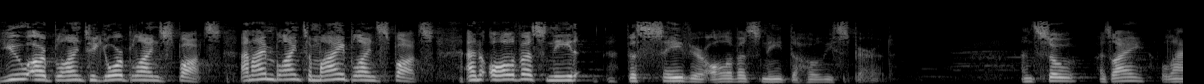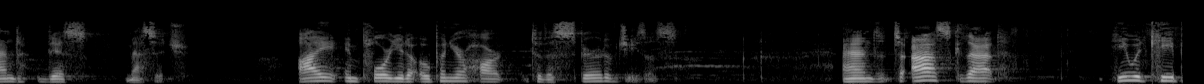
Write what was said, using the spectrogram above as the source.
you are blind to your blind spots, and I'm blind to my blind spots, and all of us need the Savior. All of us need the Holy Spirit. And so, as I land this message, I implore you to open your heart to the Spirit of Jesus and to ask that He would keep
